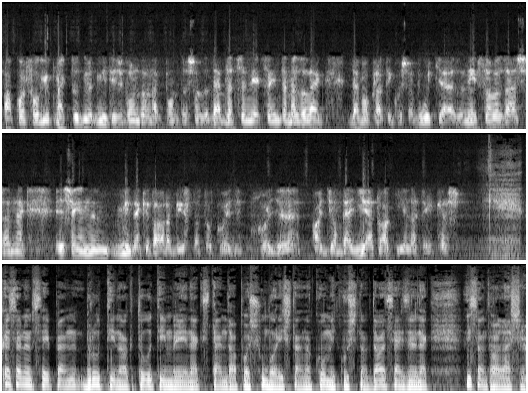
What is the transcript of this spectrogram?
akkor fogjuk megtudni, hogy mit is gondolnak pontosan. A Debreceniek szerintem ez a legdemokratikusabb útja, ez a népszavazás ennek, és én mindenkit arra bíztatok, hogy, hogy adjon be egy ilyet, aki illetékes. Köszönöm szépen Bruttinak, Tóth Imrének, stand-upos humoristának, komikusnak, dalszerzőnek. Viszont hallásra!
